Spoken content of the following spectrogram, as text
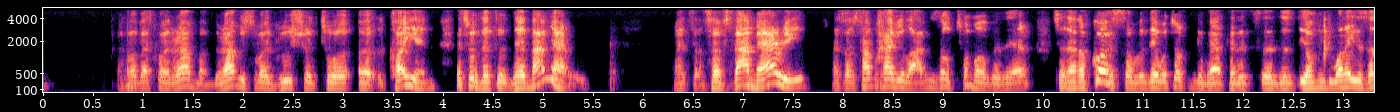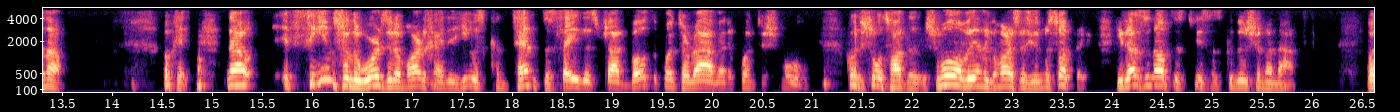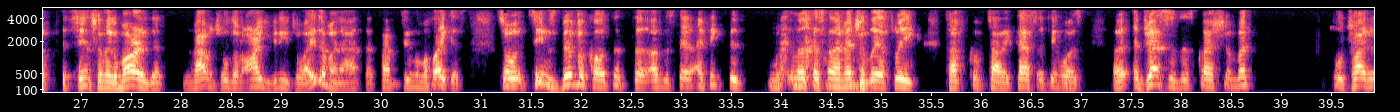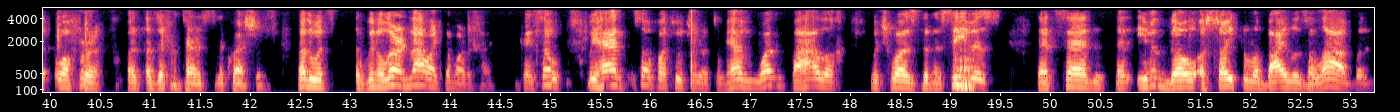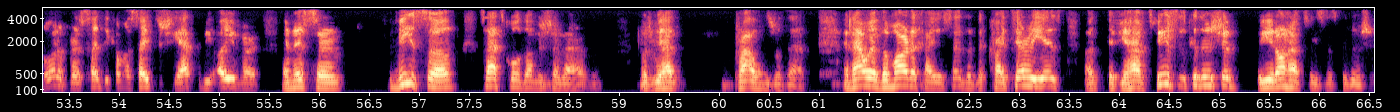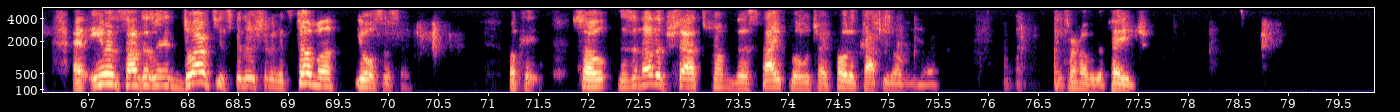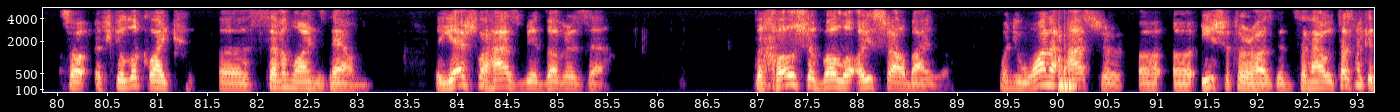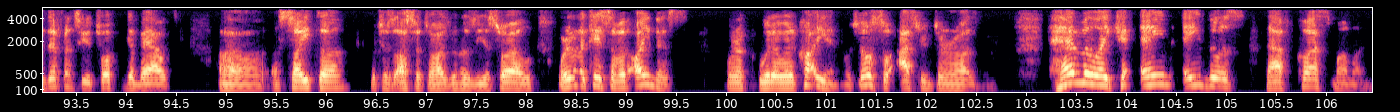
I go back to the Rambam. The Rambam is about Grusha to a, a that's what they're, not married. Right? So, so if it's not married, and so some chavilah, there's no tum over there. So then, of course, so they were talking about that it's uh, you only one eight is enough. Okay, now it seems from the words of the Mordechai that he was content to say this shot both according to Rav and according to Shmuel. According to Shmuel, it's hard to, Shmuel over there in the Gemara says he's Mesotic. He doesn't know if this piece is Kedushin or not. But it seems from the Gemara that Rav and Shmuel don't argue if you need to eat them or not. That's not the Machlaikis. So it seems difficult to, to understand. I think that I mentioned last week, Tafkuf Tzadik Test, I think was, uh, addresses this question, but we'll try to offer a, a different terrace to the question. In other words, we're going to learn not like the Mordechai. Okay, so we had so far two terutzim. We had one mahalach, which was the nasivis, that said that even though a site labaila is allowed, but in order for a site to become a site, she has to be over an isser visa. So that's called avishav But we had problems with that. And now we have the Mordechai who said that the criteria is uh, if you have Tfisis Kedushin, or you don't have Tfisis Kedushin. And even sometimes when you do have Tfisis Kedushin, if it's Tuma, you also say. Okay, so there's another shot from the Steipler, which I photocopied over here. I turn over the page. So if you look like uh, seven lines down, the Yesh has been Zeh. The Chol Shabola Oisrael Baila when you want to answer uh, uh, Isha to her husband, so now it does make a difference. You're talking about uh, a Saita, which is also to husband as Yisrael, or even a case of an Oinus, with a, with a, a Kayin, which is also answering to her husband. Heavily ke'ain edus nafkas maman.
